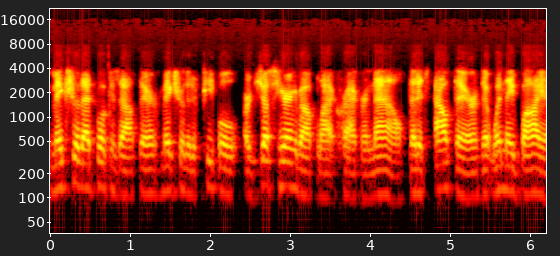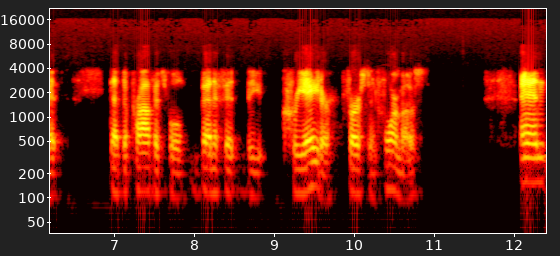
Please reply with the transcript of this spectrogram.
make sure that book is out there. Make sure that if people are just hearing about Black Cracker now, that it's out there. That when they buy it, that the profits will benefit the creator first and foremost. And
